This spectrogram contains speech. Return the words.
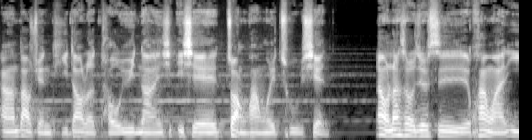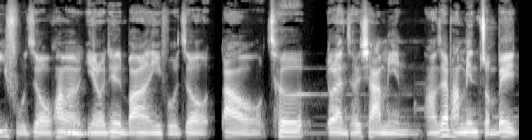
刚刚道玄提到了头晕啊，一些一些状况会出现。那我那时候就是换完衣服之后，换完炎龙天子保养衣服之后，到车游览车下面，然后在旁边准备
